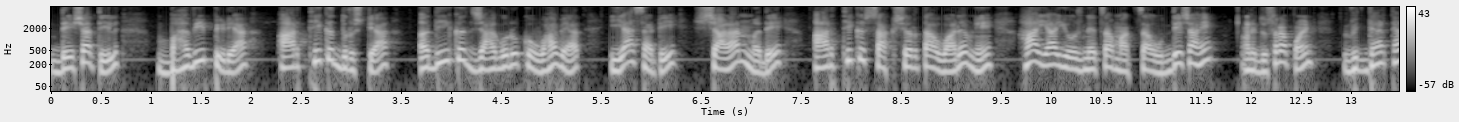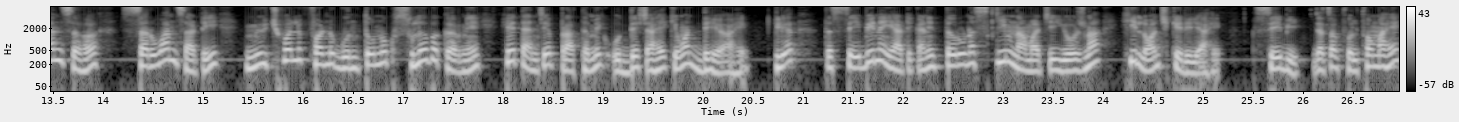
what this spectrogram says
देशातील भावी पिढ्या आर्थिकदृष्ट्या अधिक जागरूक व्हाव्यात यासाठी शाळांमध्ये आर्थिक साक्षरता वाढवणे हा या योजनेचा मागचा उद्देश आहे. आणि दुसरा पॉईंट विद्यार्थ्यांसह सर्वांसाठी म्युच्युअल फंड गुंतवणूक सुलभ करणे हे त्यांचे प्राथमिक उद्देश आहे किंवा ध्येय आहे. क्लिअर तर सेबीने या ठिकाणी तरुण स्कीम नावाची योजना ही लॉन्च केलेली आहे. सेबी ज्याचा फुल फॉर्म आहे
